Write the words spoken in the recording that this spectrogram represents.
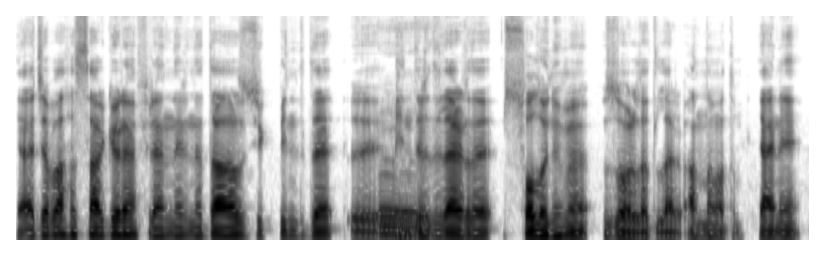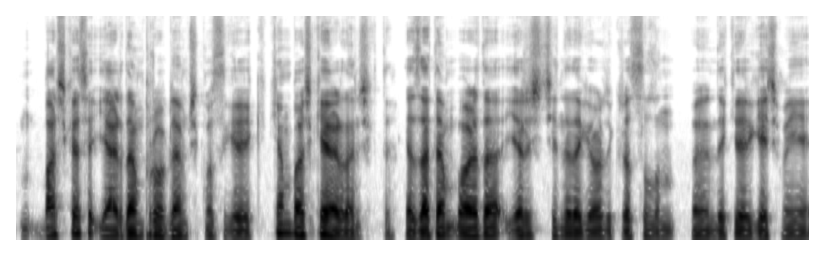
Ya acaba hasar gören frenlerine daha az yük bindi de e, Hmm. bindirdiler de sol önü mü zorladılar anlamadım. Yani başka şey- yerden problem çıkması gerekirken başka yerden çıktı. Ya zaten bu arada yarış içinde de gördük Russell'ın önündekileri geçmeyi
